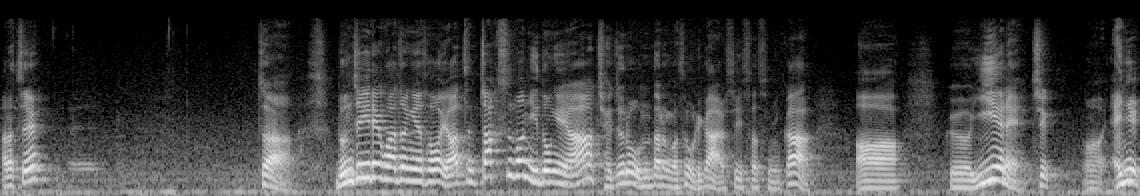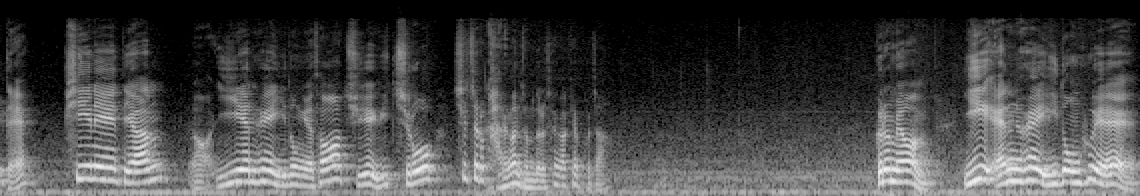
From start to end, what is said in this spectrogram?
알았지? 자, 논제 1의 과정에서 여하튼 짝수번 이동해야 제대로 온다는 것을 우리가 알 수 있었으니까 어, 그 2n에 즉 어, n일 때 pn에 대한 어, 2n회 이동해서 g의 위치로 실제로 가능한 점들을 생각해 보자. 그러면 이 n회 이동 후에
